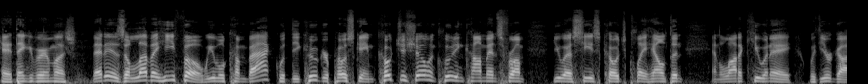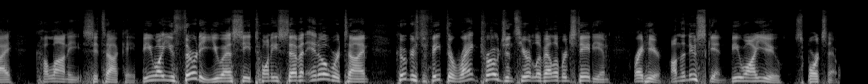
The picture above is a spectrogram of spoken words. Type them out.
Hey, thank you very much. That is Aleva Hifo. We will come back with the Cougar postgame coaches show, including comments from USC's coach Clay Helton and a lot of Q&A with your guy Kalani Sitake. BYU 30, USC 27 in overtime. Cougars defeat the ranked Trojans here at LaVell Edwards Stadium right here on the Nu Skin, BYU Sports Network.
